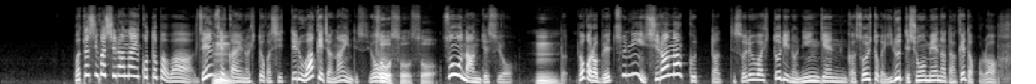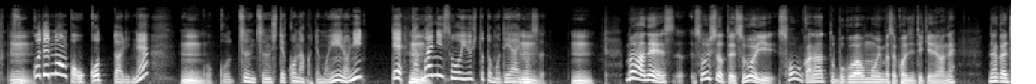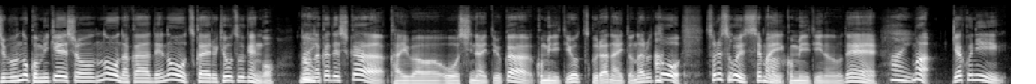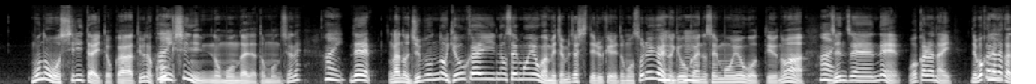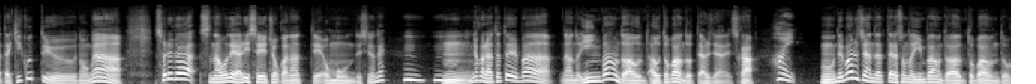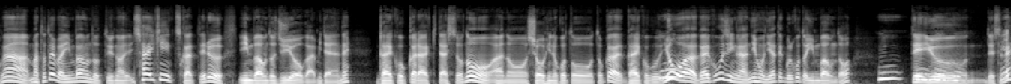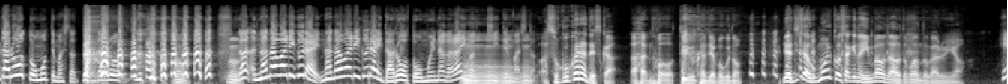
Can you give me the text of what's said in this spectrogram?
私が知らない言葉は全世界の人が知ってるわけじゃないんですよ、そうそうそそうなんですよ。ううん。だだから別に知らなくったってそれは一人の人間がそういう人がいるって証明なだけだから、うん。そこでなんか怒ったりね、うん。なんかこうツンツンしてこなくてもいいのにってうん。たまにそういう人とも出会います。うん、まあねそそういう人ってすごい損かなと僕は思います個人的にはね。なんか自分のコミュニケーションの中での使える共通言語の中でしか会話をしないというか、コミュニティを作らないとなるとそれすごい狭いコミュニティなのではい、まあ逆にものを知りたいとかっていうのは好奇心の問題だと思うんですよね。はい、であの自分の業界の専門用語はめちゃめちゃ知ってるけれどもそれ以外の業界の専門用語っていうのははい。全然ねわからないでわからなかったら聞くっていうのが、それが素直であり成長かなって思うんですよね。うんううん。んだから例えばあのインバウンドアウアウトバウンドってあるじゃないですか。はい、うん、で、ま、るちゃんだったらそのインバウンドアウトバウンドが、まあ、例えばインバウンドっていうのは最近使ってるインバウンド需要がみたいなね。外国から来た人のあの消費のこととか外国要は外国人が日本にやってくることをインバウンドっっていうんですね。だろうと思ってました。だろう。うんうんだ7割ぐらい、7割ぐらいだろうと思いながら今聞いてました。うんうんうんあそこからですか？あのっていう感じは僕の？いや実はもう一個先のインバウンドアウトバウンドがあるんよえ？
